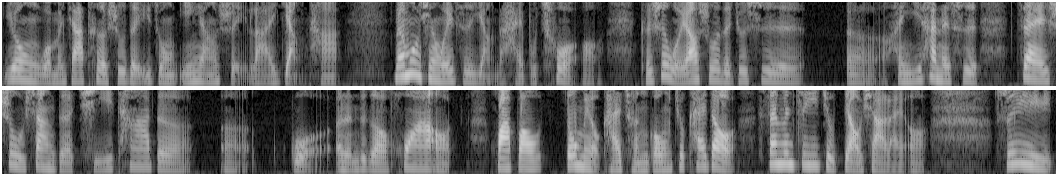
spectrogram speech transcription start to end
用我们家特殊的一种营养水来养它，那目前为止养的还不错哦。可是我要说的就是，呃，很遗憾的是，在树上的其他的呃果，呃，这个花哦，花苞都没有开成功，就开到三分之一就掉下来哦，所以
